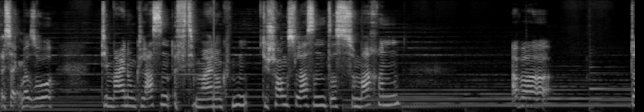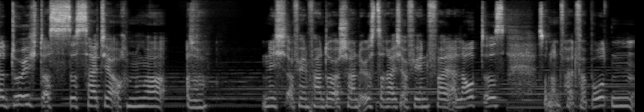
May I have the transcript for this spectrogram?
ich sag mal so, die Meinung lassen, die Meinung, hm, die Chance lassen, das zu machen. Aber dadurch, dass das halt ja auch nur, also nicht auf jeden Fall in Deutschland, Österreich auf jeden Fall erlaubt ist, sondern halt verboten.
